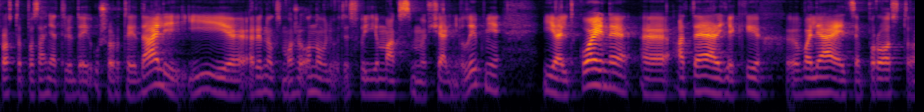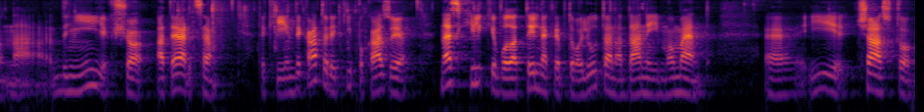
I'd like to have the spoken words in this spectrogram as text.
просто позаганяти людей у шорти далі, і ринок зможе оновлювати свої максимуми в червні в липні. І альткоїни, е, АТР, яких валяється просто на дні. Якщо АТР це такий індикатор, який показує наскільки волатильна криптовалюта на даний момент. Е, І часто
